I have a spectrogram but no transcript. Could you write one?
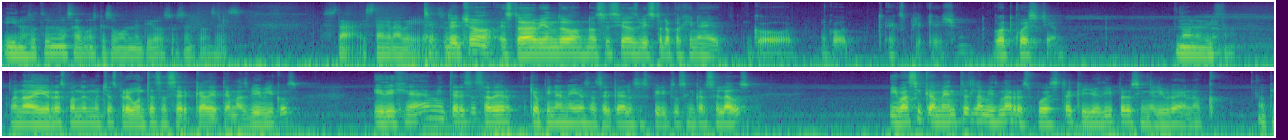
Y nosotros mismos sabemos que somos mentirosos, entonces está, está grave. Sí, de hecho, estaba viendo, no sé si has visto la página de God, God Explication, God Question. No, no he visto. Bueno, ahí responden muchas preguntas acerca de temas bíblicos. Y dije, ah, me interesa saber qué opinan ellos acerca de los espíritus encarcelados. Y básicamente es la misma respuesta que yo di, pero sin el libro de Enoch. Ok.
